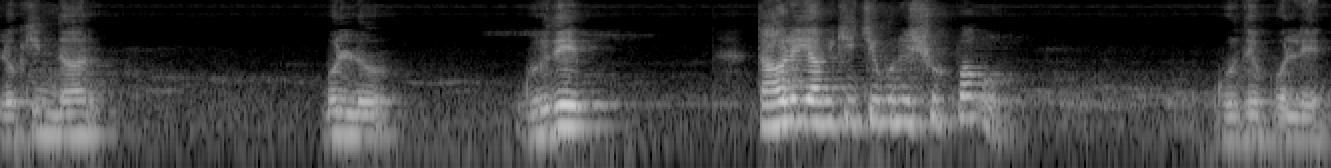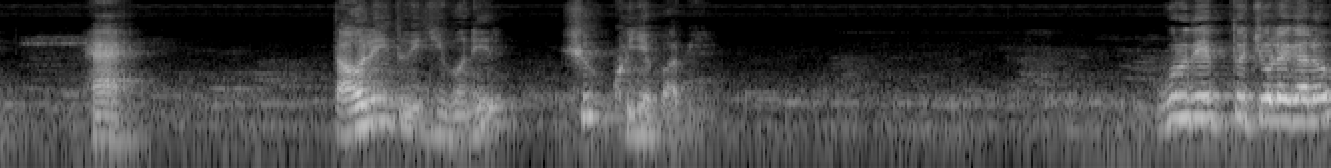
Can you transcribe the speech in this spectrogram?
লক্ষিন্দর বলল, গুরুদেব, তাহলেই আমি কি জীবনের সুখ পাবো? গুরুদেব বললেন হ্যাঁ তাহলেই তুই জীবনের সুখ খুঁজে পাবি। গুরুদেব তো চলে গেল।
